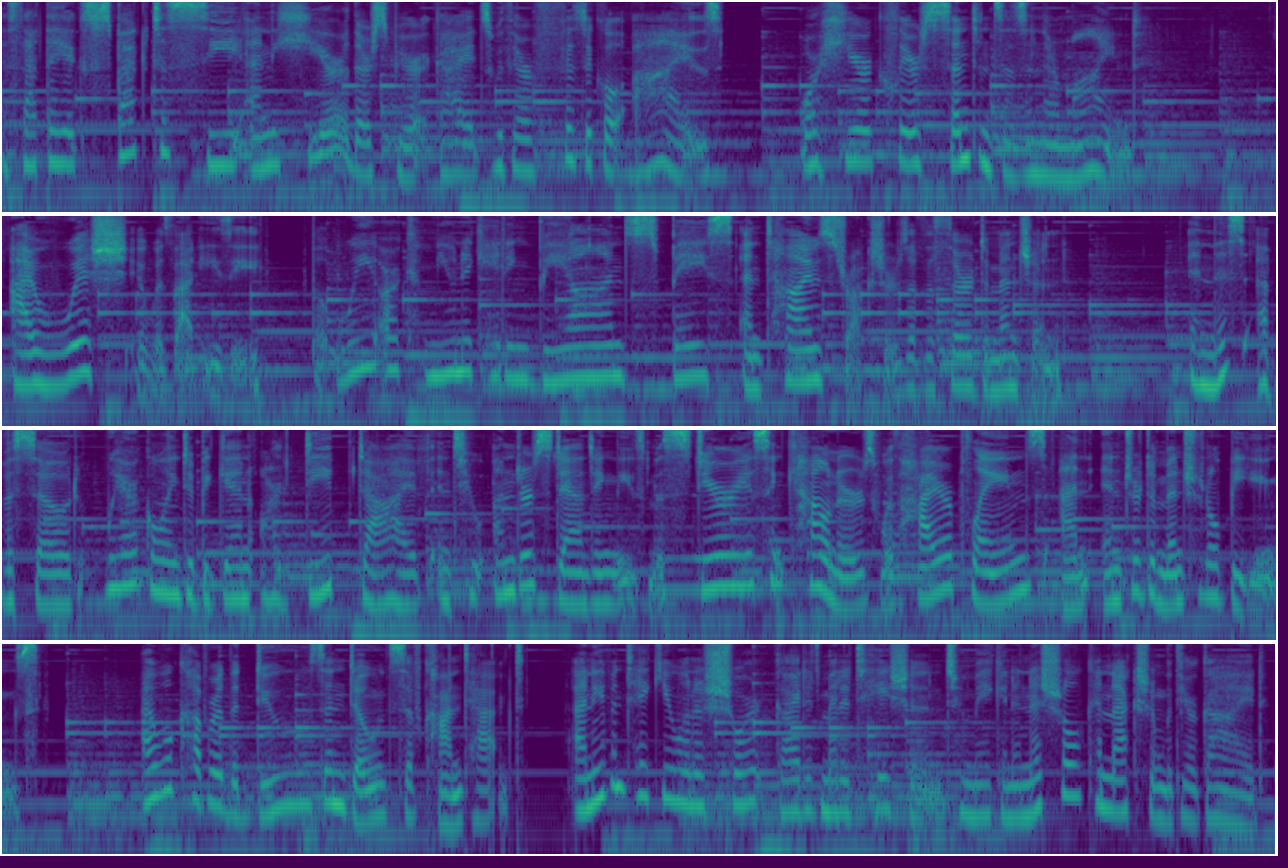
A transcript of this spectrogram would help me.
is that they expect to see and hear their spirit guides with their physical eyes or hear clear sentences in their mind. I wish it was that easy, but we are communicating beyond space and time structures of the third dimension. In this episode, we are going to begin our deep dive into understanding these mysterious encounters with higher planes and interdimensional beings. I will cover the do's and don'ts of contact and even take you on a short guided meditation to make an initial connection with your guide.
